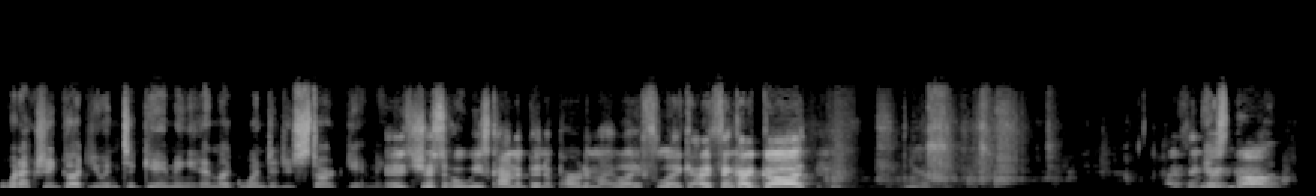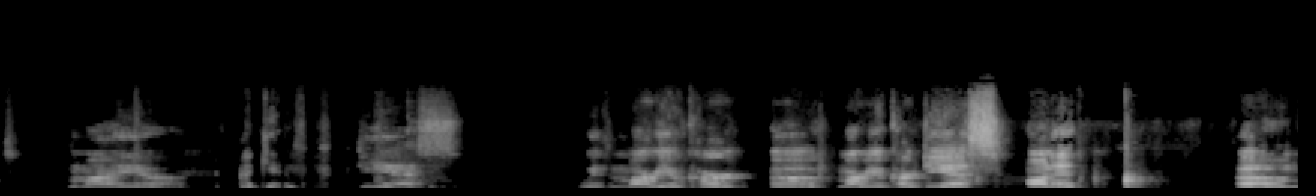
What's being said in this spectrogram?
what actually got you into gaming and like when did you start gaming? It's just always kind of been a part of my life. Like I think I got here. I think Yes, I got my. Uh, again. DS with Mario Kart uh Mario Kart DS on it. Um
